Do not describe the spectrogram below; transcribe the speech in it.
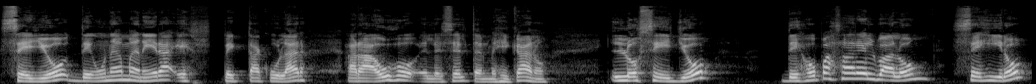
selló de una manera espectacular a Araujo, el del Celta, el mexicano, lo selló, dejó pasar el balón, se giró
